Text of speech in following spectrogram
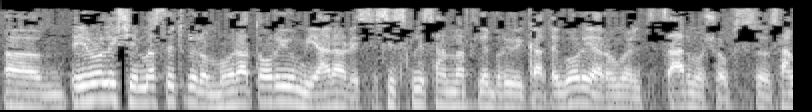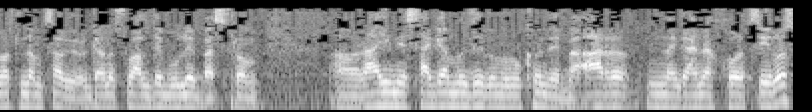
პირველ რიგში იმას ვიტყვი, რომ მორატორიუმი არ არის სისხლის სამართლებრივი კატეგორია, რომელიც წარმოშობს სამართლდამცავი ორგანოს ვალდებულებას, რომ რაიმე საგამოძიებო მოქმედება არ განახორციელოს,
